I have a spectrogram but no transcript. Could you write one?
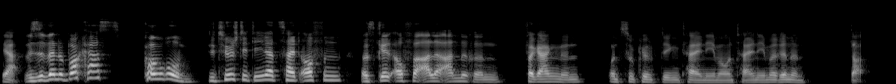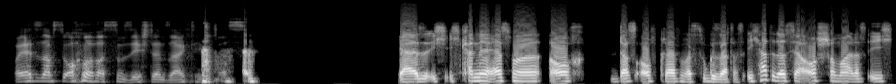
Ja, wenn du Bock hast, komm rum. Die Tür steht jederzeit offen und es gilt auch für alle anderen vergangenen und zukünftigen Teilnehmer und Teilnehmerinnen. Da. Und jetzt darfst du auch mal was zum Seestern sagen, Niklas. Ja, also ich, ich kann ja erstmal auch das aufgreifen, was du gesagt hast. Ich hatte das ja auch schon mal, dass ich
